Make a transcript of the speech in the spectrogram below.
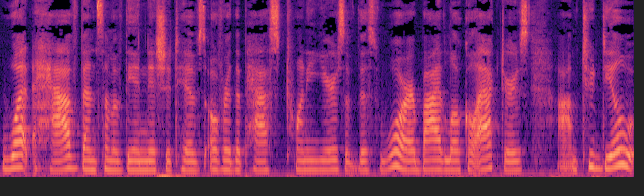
what have been some of the initiatives over the past 20 years of this war by local actors um, to deal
